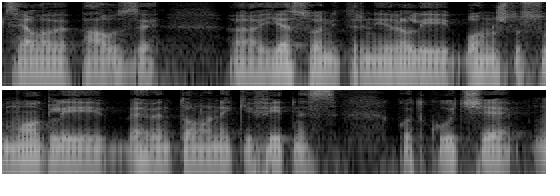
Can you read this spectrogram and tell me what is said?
cele ove pauze. Uh, jesu oni trenirali ono što su mogli, eventualno neki fitness kod kuće, uh,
